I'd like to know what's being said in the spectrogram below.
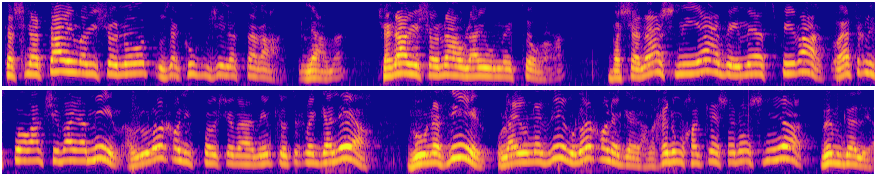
את השנתיים הראשונות הוא זקוק בשביל הצהרה. למה? שנה ראשונה אולי הוא מצורע, בשנה השנייה זה ימי הספירה. הוא היה צריך לספור רק שבעה ימים, אבל הוא לא יכול לספור שבעה ימים כי הוא צריך לגלח. והוא נזיר, אולי הוא נזיר, הוא לא יכול לגלח, לכן הוא מחכה שנה שנייה ומגלח.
